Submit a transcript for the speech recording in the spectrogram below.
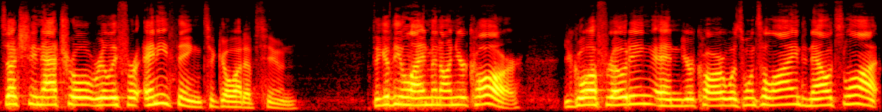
It's actually natural, really, for anything to go out of tune. Think of the alignment on your car. You go off roading and your car was once aligned, now it's not,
